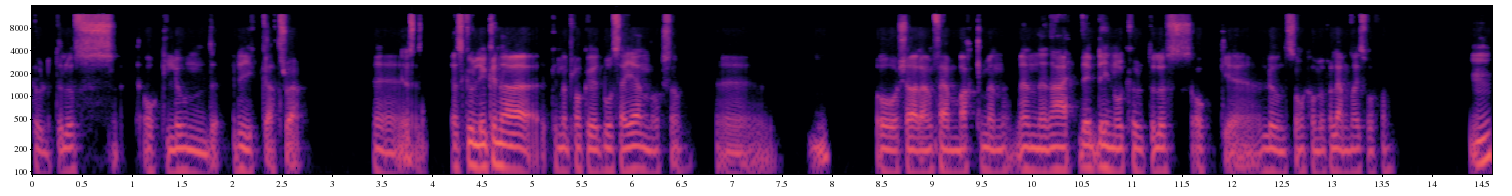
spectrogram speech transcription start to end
Kurtulus och Lund ryka tror jag. Eh, jag skulle kunna, kunna plocka ut Bosa igen också. Eh, och köra en femback, men, men nej, det blir nog Kurtulus och eh, Lund som kommer få lämna i så fall. Mm.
